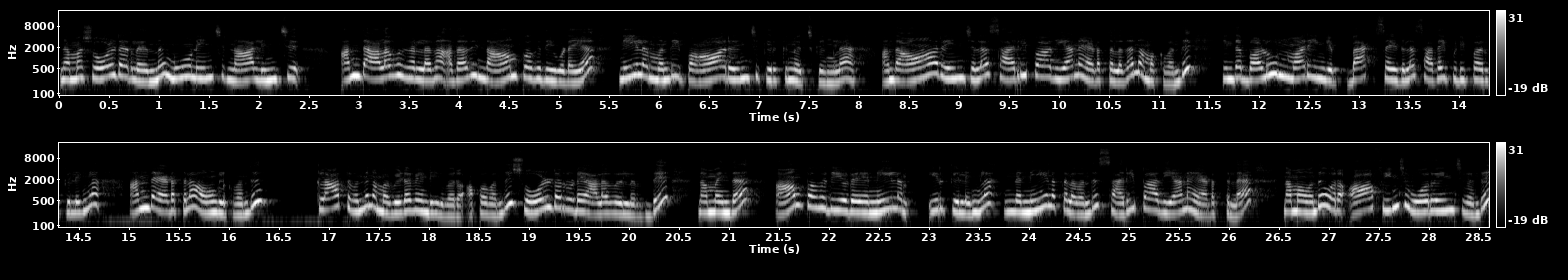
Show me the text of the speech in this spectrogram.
நம்ம ஷோல்டர்லேருந்து மூணு இன்ச் நாலு இன்ச்சு அந்த அளவுகளில் தான் அதாவது இந்த ஆம் பகுதியுடைய நீளம் வந்து இப்போ ஆறு இன்ச்சுக்கு இருக்குன்னு வச்சுக்கோங்களேன். அந்த ஆறு இன்ச்சில் சரிபாதியான இடத்துல தான் நமக்கு வந்து இந்த பலூன் மாதிரி இங்கே பேக் சைடில் சதை பிடிப்பாக இருக்கு இல்லைங்களா? அந்த இடத்துல அவங்களுக்கு வந்து கிளாத் வந்து நம்ம விட வேண்டியது வரும். அப்போ வந்து ஷோல்டருடைய அளவிலிருந்து நம்ம இந்த ஆம் பகுதியுடைய நீளம் இருக்கு இல்லைங்களா? இந்த நீளத்தில் வந்து சரிபாதியான இடத்துல நம்ம வந்து ஒரு ஆஃப் இன்ச் ஒரு இன்ச் வந்து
